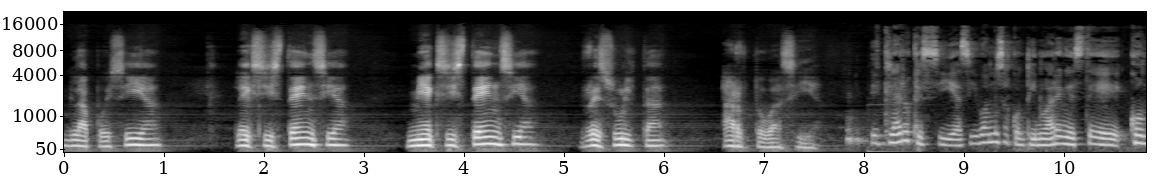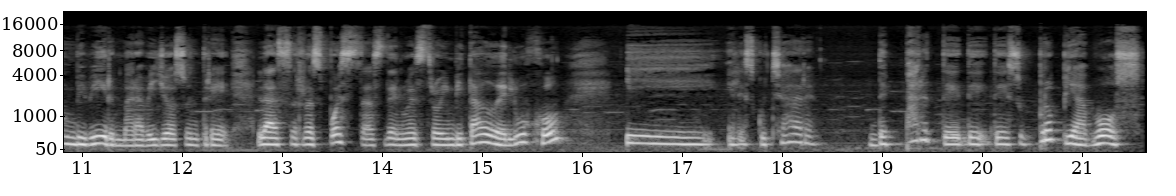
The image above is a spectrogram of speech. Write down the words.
la poesía, la existencia, mi existencia resulta harto vacía. Y claro que sí, así vamos a continuar en este convivir maravilloso entre las respuestas de nuestro invitado de lujo y el escuchar de parte de, de, su propia voz,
